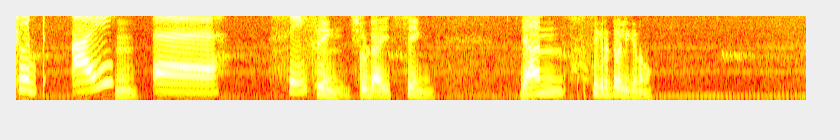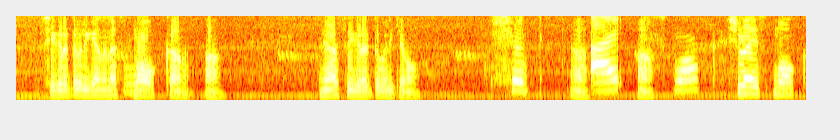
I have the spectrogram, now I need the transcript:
ഷുഡ് ഐ സി സിങ് ഷുഡ് ഐ സിങ് ഞാൻ സിഗരറ്റ് വലിക്കണോ? സിഗരറ്റ് വലിക്കാൻ തന്നെ സ്മോക്ക് സ്മോക്കാണ് ആ. ഞാൻ സിഗരറ്റ് വലിക്കണോ? ഷുഡ് ആ. ഐ ആ. സ്മോക്ക് ഷുഡ് ഐ സ്മോക്ക്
